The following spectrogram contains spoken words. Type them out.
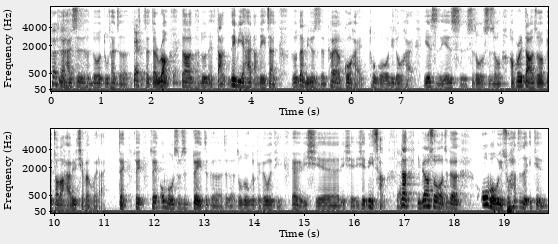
现在还是很多独裁者在在在 run。那很多人打那边。还打内战，很多难民就只能漂洋过海，透过地中海淹死的淹死，失踪的失踪，好不容易到了之后被抓到，还要被遣返回来。对，所以所以欧盟是不是对这个这个中东跟北非问题要有一些一些一些立场？那你不要说这个欧盟，你说它真的一点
